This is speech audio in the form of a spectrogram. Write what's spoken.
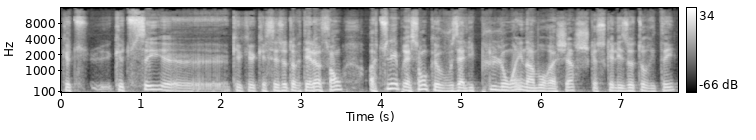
que tu que tu sais euh, que, que, que, ces autorités-là font, as-tu l'impression que vous allez plus loin dans vos recherches que ce que les autorités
